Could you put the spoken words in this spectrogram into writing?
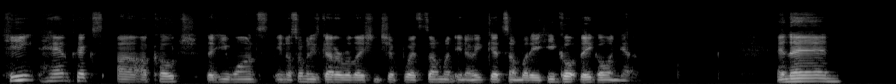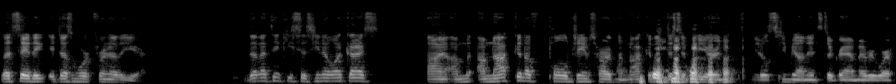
He handpicks uh, a coach that he wants. You know, someone he's got a relationship with. Someone you know he gets somebody. He go. They go and get him. And then let's say they, it doesn't work for another year. Then I think he says, you know what, guys, I, I'm I'm not gonna pull James Harden. I'm not gonna disappear, and you'll see me on Instagram everywhere.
